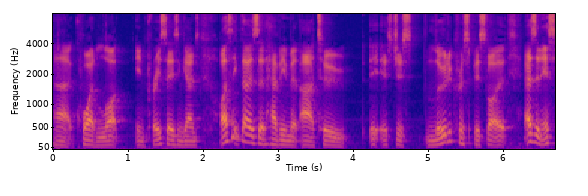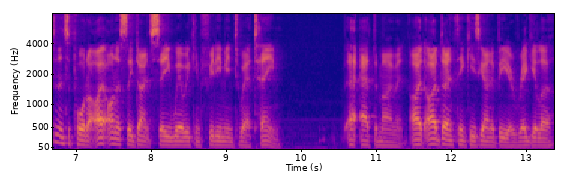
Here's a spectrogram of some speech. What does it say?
uh, quite a lot in preseason games. I think those that have him at R two it's just ludicrous piss. Like as an Essendon supporter, I honestly don't see where we can fit him into our team at, at the moment. I, I don't think he's going to be a regular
